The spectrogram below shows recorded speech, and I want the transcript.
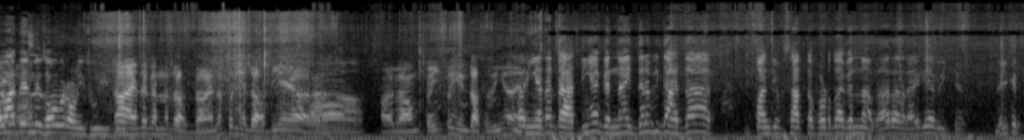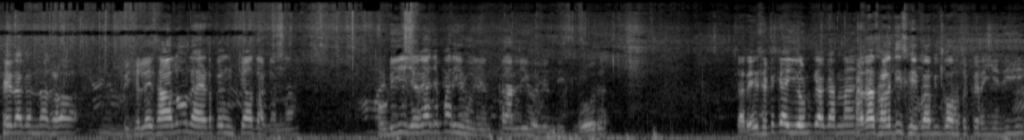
ਸਵਾ 300 ਪਰ ਆਉਣੀ ਸੂਈ ਦੀ। ਹਾਂ ਇਹ ਤਾਂ ਕੰਨ ਦੱਸਦਾ ਇਹ ਤਾਂ ਭਰੀਆਂ ਦੱਸਦੀਆਂ ਯਾਰ। ਹਾਂ। ਆ ਲਾਮ ਕਈ ਭਰੀਆਂ ਦੱਸਦੀਆਂ। ਭਰੀਆਂ ਤਾਂ ਦੱਸਦੀਆਂ ਗੰਨਾ ਇੱਧਰ ਵੀ ਦੱਸਦਾ 5-7 ਫੁੱਟ ਦਾ ਗੰਨਾ ਸਾਰਾ ਰਹਿ ਗਿਆ ਵਿੱਚ। ਨਹੀਂ ਕਿੱਥੇ ਦਾ ਗੰਨਾ ਸਾਲਾ? ਪਿਛਲੇ ਸਾਲ ਉਹ ਲਾਈਟ ਤੇ ਉੱਚਾ ਤਾਂ ਗੰਨਾ। ਥੋੜੀ ਜਿਹੀ ਜਗ੍ਹਾ 'ਚ ਭਰੀ ਹੋ ਜਾਂਦੀ ਟਰਾਲੀ ਹੋ ਜਾਂਦੀ ਸੀ। ਹੋਰ? ਚਰੇ ਸਿੱਟ ਕੇ ਆਈ ਹੁਣ ਕੀ ਕਰਨਾ? ਮੈਂ ਤਾਂ ਸਾਲੇ ਦੀ ਸੇਵਾ ਵੀ ਬਹੁਤ ਕਰੀ ਇਹਦੀ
